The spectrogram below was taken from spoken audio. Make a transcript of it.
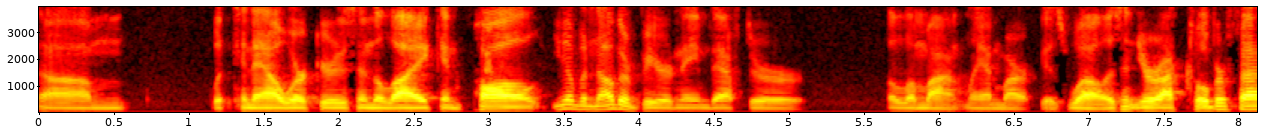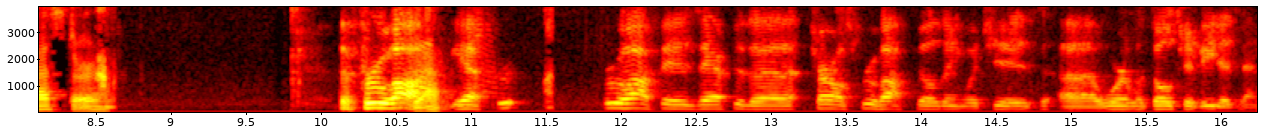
um, with canal workers and the like. And Paul, you have another beer named after a Lemont landmark as well, isn't your Oktoberfest or? The Fruhoff, yeah. yeah Fruhoff is after the Charles Fruhoff building, which is uh, where La Dolce Vita's in.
